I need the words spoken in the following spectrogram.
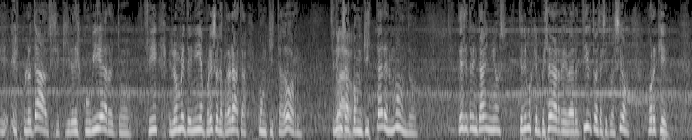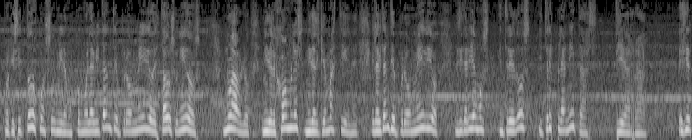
eh, explotado, si se quiere, descubierto. ¿sí? El hombre tenía, por eso la palabra hasta conquistador. Tenemos a conquistar el mundo. Desde hace 30 años tenemos que empezar a revertir toda esta situación. ¿Por qué? Porque si todos consumiéramos como el habitante promedio de Estados Unidos, no hablo ni del homeless ni del que más tiene. El habitante promedio necesitaríamos entre dos y tres planetas Tierra. Es decir,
